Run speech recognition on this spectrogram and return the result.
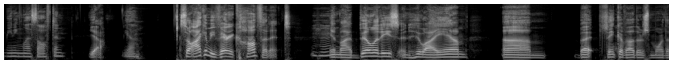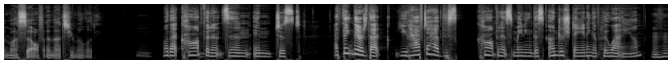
Meaning less often. Yeah. Yeah. So I can be very confident Mm-hmm. in my abilities and who I am, um, but think of others more than myself, and that's humility. Mm. Well, that confidence in in just, I think there's that you have to have this confidence, meaning this understanding of who I am. Mm-hmm.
